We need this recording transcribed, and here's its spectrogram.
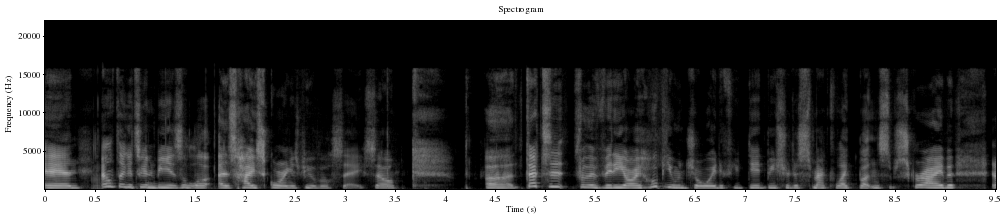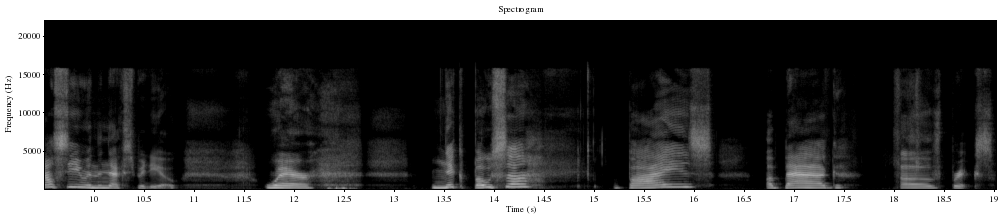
And I don't think it's going to be as as high scoring as people will say. So, uh, that's it for the video. I hope you enjoyed. If you did, be sure to smack the like button, subscribe, and I'll see you in the next video. Where Nick Bosa buys a bag of bricks.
